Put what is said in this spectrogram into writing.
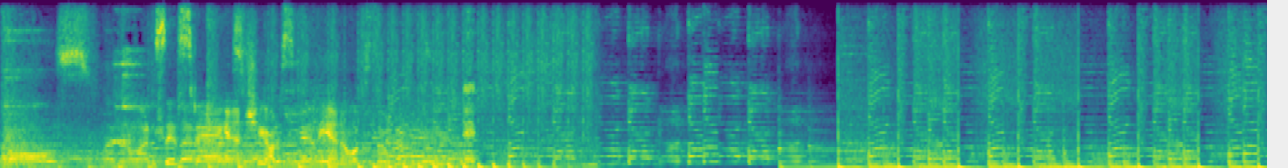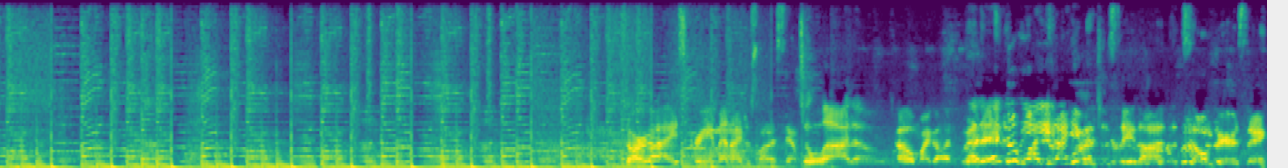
balls. I don't know how to say that. And she got a smoothie and it looks so good. Zara got ice cream and I just want to sample. Gelato. Oh my god. Why why did I even just say that? That's so embarrassing.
